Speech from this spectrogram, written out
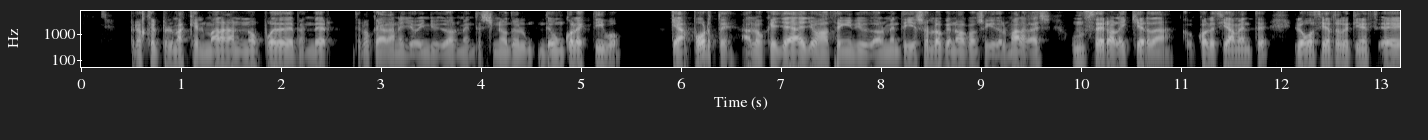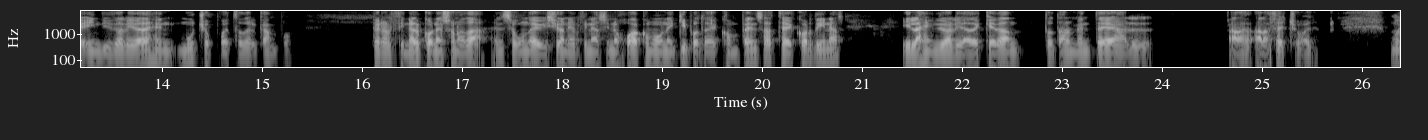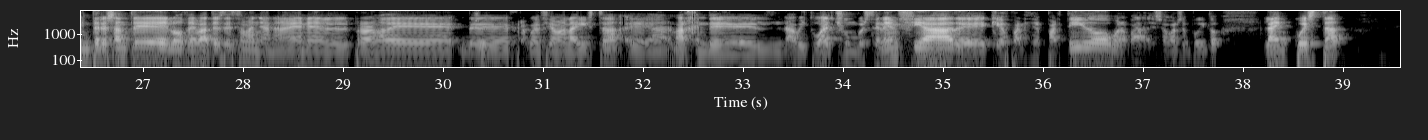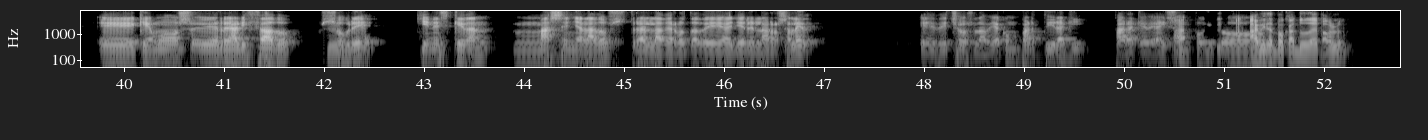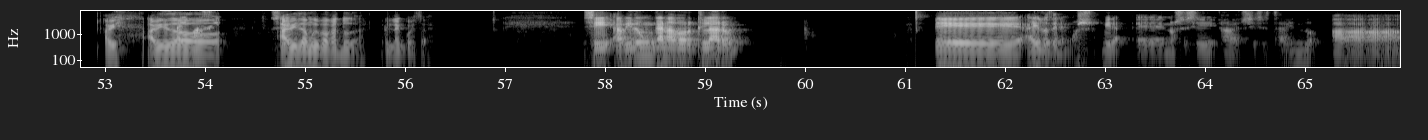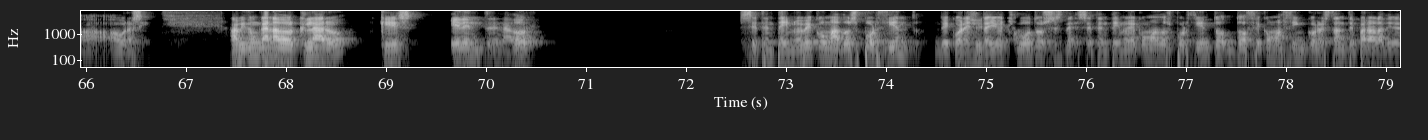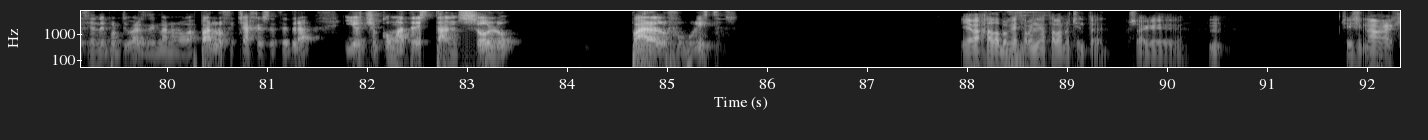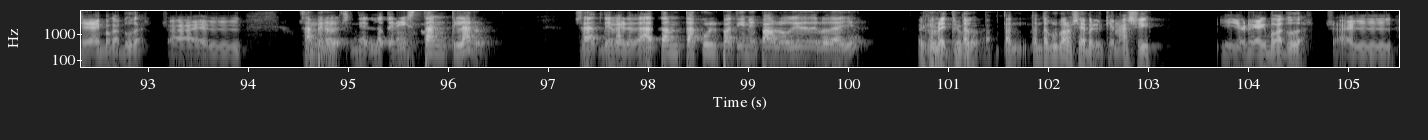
Pero es que el problema es que el Málaga no puede depender de lo que hagan ellos individualmente, sino de, de un colectivo que aporte a lo que ya ellos hacen individualmente y eso es lo que no ha conseguido el Málaga. Es un cero a la izquierda co colectivamente y luego es cierto que tiene eh, individualidades en muchos puestos del campo. Pero al final con eso no da en segunda división y al final si no juegas como un equipo te descompensas, te descoordinas y las individualidades quedan totalmente al, al, al acecho, vaya. Muy interesante los debates de esta mañana ¿eh? en el programa de, de sí. frecuencia malaguista, eh, al margen del habitual chumbo excelencia, de qué os parece el partido, bueno, para desahogarse un poquito, la encuesta eh, que hemos realizado sobre mm. quiénes quedan más señalados tras la derrota de ayer en la Rosaleda. De hecho, os la voy a compartir aquí para que veáis Ah, un poquito. Ha habido pocas dudas, Pablo. Ha habido, Sí. ha habido muy pocas dudas en la encuesta. Sí, ha habido un ganador claro. Eh, ahí lo tenemos. Mira, eh, no sé si. A ver si se está viendo. Ah, ahora sí. Ha habido un ganador claro que es el entrenador. 79,2%. De 48 votos, es de 79,2%, 12,5% restante para la dirección deportiva, es decir, Manolo Gaspar, los fichajes, etcétera, y 8,3% tan solo para los futbolistas. Y ha bajado porque esta mañana estaban 80, ¿eh? O sea que. mm. Sí, sí, no, es que hay pocas dudas. O sea, el. O sea, pero ¿lo tenéis tan claro? O sea, ¿de verdad tanta culpa tiene Pablo Guede de lo de ayer? Es que Hombre, tanta, creo- tan- tanta culpa no sé, pero el que más sí. Y yo creo que hay pocas dudas. O sea, el,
